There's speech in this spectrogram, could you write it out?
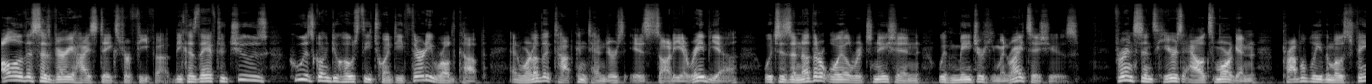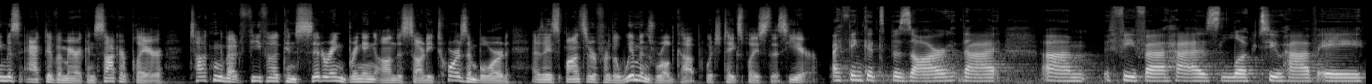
All of this has very high stakes for FIFA because they have to choose who is going to host the 2030 World Cup, and one of the top contenders is Saudi Arabia, which is another oil rich nation with major human rights issues. For instance, here's Alex Morgan, probably the most famous active American soccer player, talking about FIFA considering bringing on the Saudi Tourism Board as a sponsor for the Women's World Cup, which takes place this year. I think it's bizarre that um, FIFA has looked to have a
